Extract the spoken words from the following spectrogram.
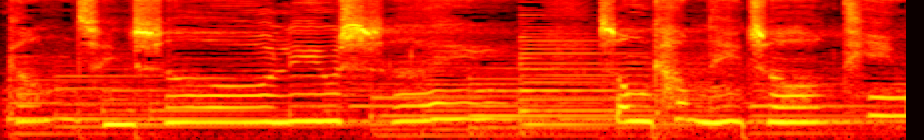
感情受了洗，送给你昨天。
